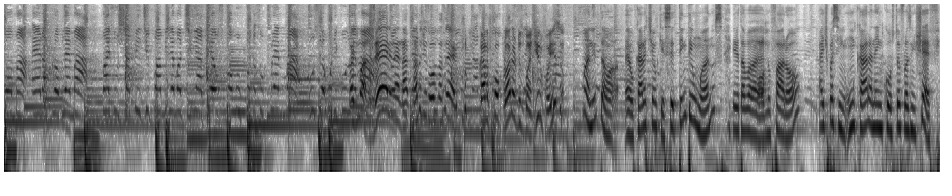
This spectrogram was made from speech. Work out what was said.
goma era problema. Mas o chefe de família mantinha Deus como força suprema. O seu único Mas, lema mano, sério, né? Nada, nada de novo na série. O cara ficou brother dos bandidos, foi isso? Mano, então, é, o cara tinha o quê? 71 anos, ele tava Ó. no farol. Aí, tipo assim, um cara, né, encostou e falou assim: chefe.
